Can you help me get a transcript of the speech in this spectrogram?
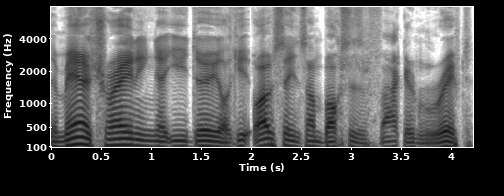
the amount of training that you do, like I've seen some boxers fucking ripped.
